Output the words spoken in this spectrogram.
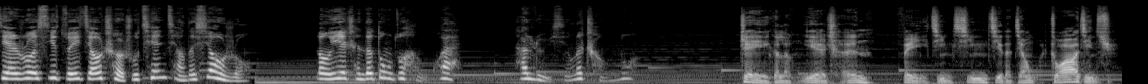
简若曦嘴角扯出牵强的笑容。冷夜晨的动作很快，他履行了承诺。这个冷夜晨费尽心机的将我抓进去，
